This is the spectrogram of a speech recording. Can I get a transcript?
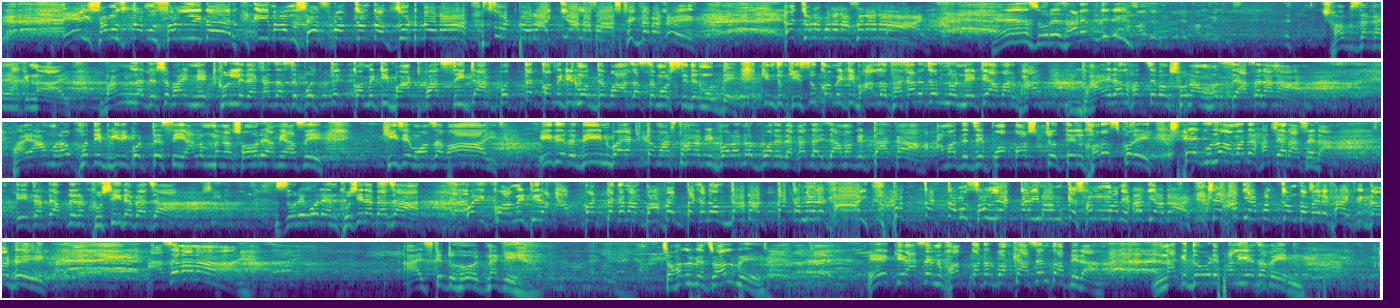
এই সমস্ত মুসল্লিদের ইমাম শেষ পর্যন্ত জুটবে না জুটবে না, কি আলাবাস, ঠিক না ঠিক? জোরে বলেন, আছে না নাই? হ্যাঁ জোরে ঝাড়েন দিনি সব জায়গায় এক নাই। বাংলাদেশে ভাই নেট খুললে দেখা যাচ্ছে প্রত্যেক কমিটি বাট, পাঁচ সিটার প্রত্যেক কমিটির মধ্যে পাওয়া যাচ্ছে মসজিদের মধ্যে। কিন্তু কিছু কমিটি ভালো থাকার জন্য নেটে আবার ভাইরাল হচ্ছে এবং সুনাম হচ্ছে, আছে না না ভাই, আমরাও খতিবগিরি করতেছি, আলমডাঙ্গা শহরে আমি আছি। কি যে মজা ভাই, ঈদের দিন বা একটা মাস তারাবি পড়ানোর পরে দেখা যায় যে আমাকে টাকা, আমাদের যে কষ্ট, তেল খরচ করে, সেগুলো আমাদের হাতে আর আসে না। এটাতে আপনারা খুশি না বেজার? জোরে বলেন, খুশি না বেজার? ওই কমিটির আব্বার টাকা না, বাপের টাকা না, ওর দাদার টাকা মেরে খায় প্রত্যেকটা মুসল্লি একটা ইমামকে সম্মানে হাদিয়া দেয় সেই হাদিয়া পর্যন্ত মেরে খায়, ঠিক না ঠিক? আছে না না আজকে একটু হোক নাকি? চলবে চলবে। এ, কে আছেন? হক কথার পক্ষে আছেন তো আপনারা? নাকি দৌড়ে পালিয়ে যাবেন?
